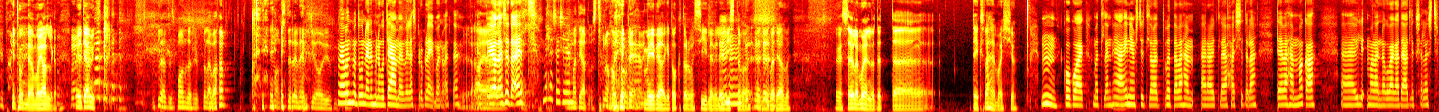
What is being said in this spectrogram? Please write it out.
ma ei tunne oma jalga, ma ei tea, miks. millal see sponsorship tuleb, ah? Monster Energy OÜ. vähemalt ma tunnen, et me nagu teame, milles probleem on, vaata. Et jaa, ei jaa. ole seda, et milles asi on ma. teadvustan oma probleemi. me ei peagi doktor Vassiljevile helistama, me juba teame. aga kas sa ei ole mõelnud, et äh, teeks vähem asju? mm,. kogu aeg mõtlen ja inimesed ütlevad, võta vähem, ära ütle jah asjadele, tee vähem, maga äh,. Üli-, ma olen nagu väga teadlik sellest,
